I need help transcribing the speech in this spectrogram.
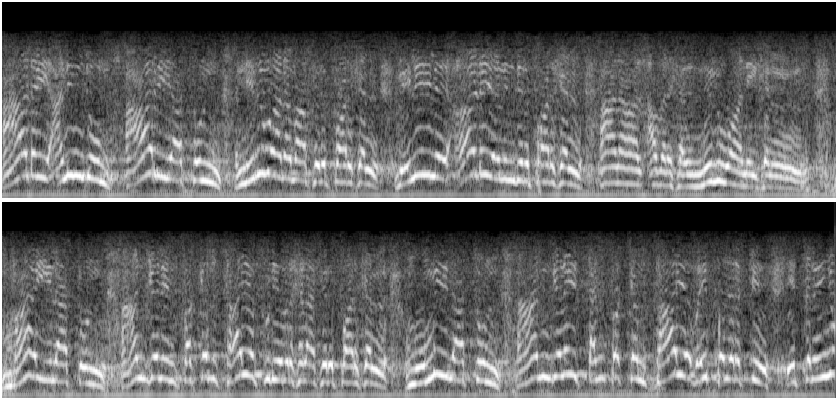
ஆடை அணிந்தும் ஆரியாத்துன் நிர்வாணமாக இருப்பார்கள். வெளியிலே ஆடை அணிந்திருப்பார்கள். ஆனால் அவர்கள் நிர்வாணிகள். மாயிலாத்துன் ஆண்களின் பக்கம் சாயக்கூடியவர்களாக இருப்பார்கள். முமீலாத்துன் ஆண்களை தன் பக்கம் தாய வைப்பதற்கு எத்தனையோ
